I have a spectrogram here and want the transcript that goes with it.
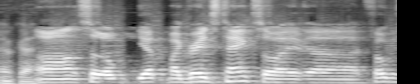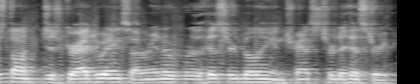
Okay. Uh, so, yep, my grades tanked, so I uh, focused on just graduating. So I ran over to the history building and transferred to history,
